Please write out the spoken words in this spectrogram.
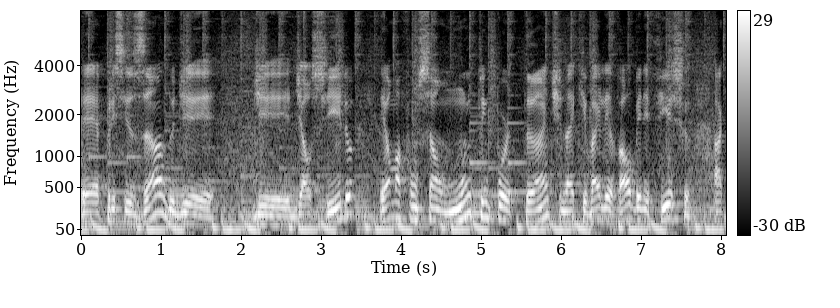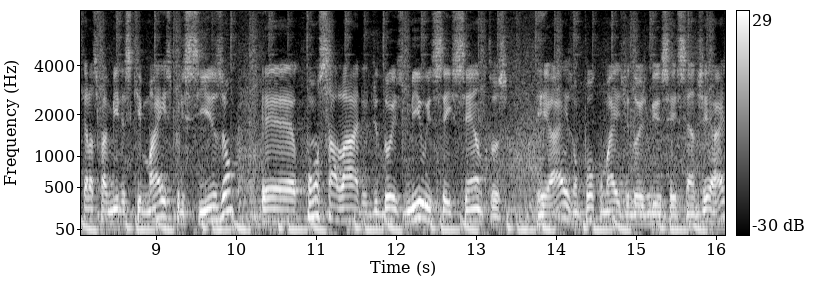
é, precisando de, de, de auxílio é uma função muito importante, né, que vai levar o benefício àquelas famílias que mais precisam, é, com um salário de R$ 2.600, um pouco mais de R$ 2.600,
